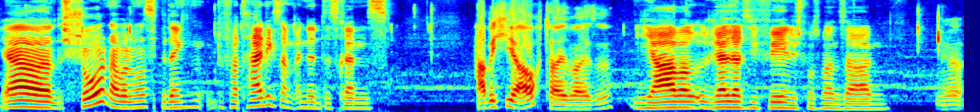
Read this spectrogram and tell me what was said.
Ja, schon, aber du musst bedenken, du verteidigst am Ende des Rennens. Habe ich hier auch teilweise. Ja, aber relativ wenig, muss man sagen. Ja.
